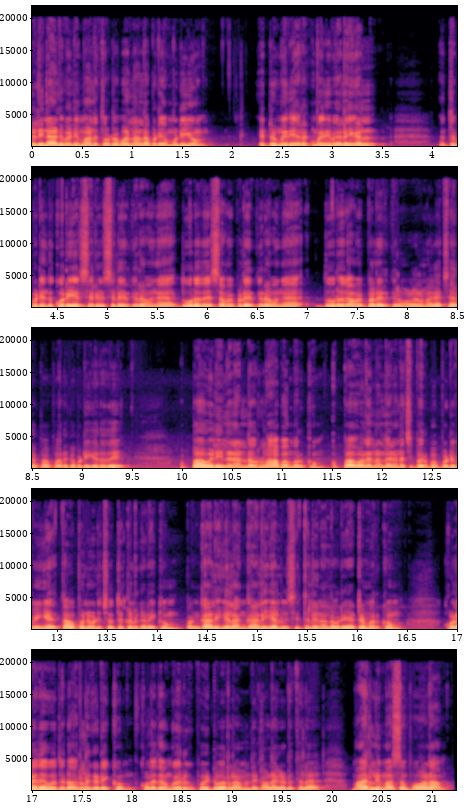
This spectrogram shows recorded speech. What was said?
வெளிநாடு வெளிமான தொடர்புகள் நல்லபடியாக முடியும். ஏற்றுமதி இறக்குமதி வேலைகள் மற்றபடி இந்த கொரியர் சர்வீஸில் இருக்கிறவங்க தூரதேச அமைப்பில் இருக்கிறவங்க தூரக அமைப்பில் இருக்கிறவங்களும் மிகச்சிறப்பாக பார்க்கப்படுகிறது. அப்பா வழியில் நல்ல ஒரு லாபம் இருக்கும். அப்பாவால் நல்லா நினச்சி பரப்பப்படுவீங்க தவப்பன வழி சொத்துக்கள் கிடைக்கும். பங்காளிகள் அங்காளிகள் விஷயத்தில் நல்ல ஒரு ஏற்றம் இருக்கும். குலதெய்வத்தோட அருள் கிடைக்கும். குலதெய்வம் கோயிலுக்கு போயிட்டு வரலாம் இந்த காலகட்டத்தில். மார்கழி மாதம் போகலாம்.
